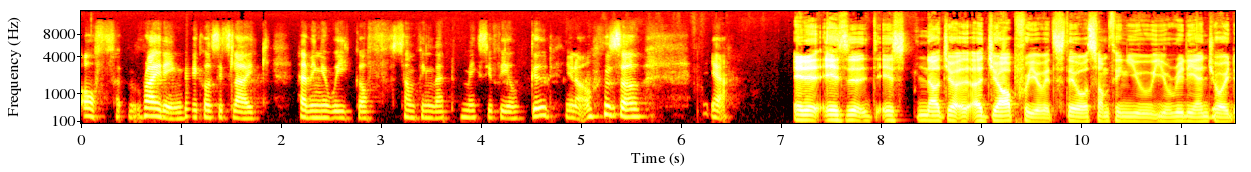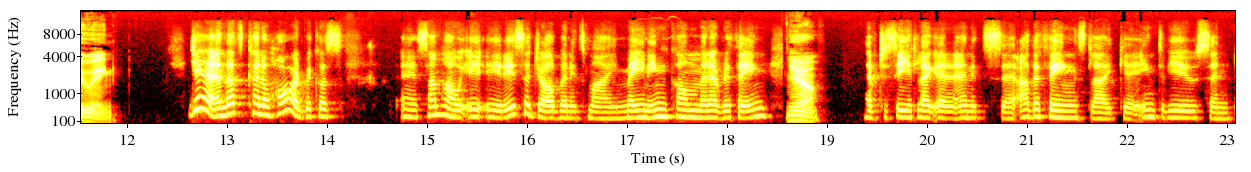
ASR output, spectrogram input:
off writing because it's like having a week of something that makes you feel good, you know. so, yeah. It is it is not a job for you. It's still something you you really enjoy doing. Yeah, and that's kind of hard because uh, somehow it, it is a job and it's my main income and everything. Yeah have to see it like and, and it's uh, other things like uh, interviews and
